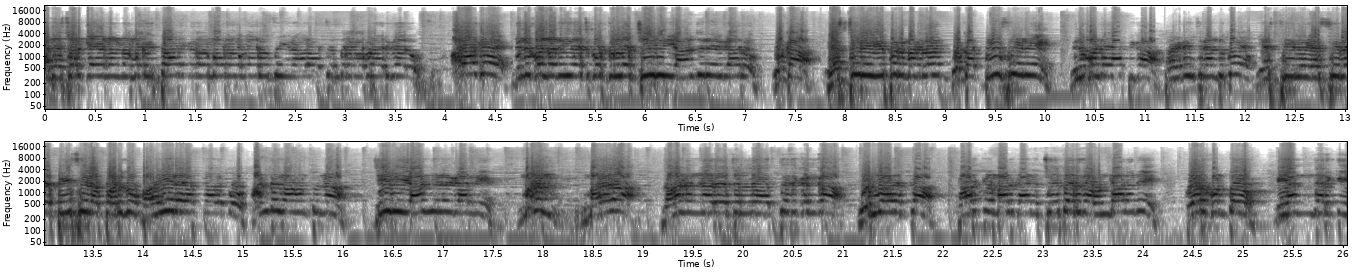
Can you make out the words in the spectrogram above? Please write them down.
అది స్వర్గీయ నందమూరి తారక రామారావు గారు శ్రీ నారా అలాగే వినుకొండ నియోజకవర్గంలో జీవి ఆంజనేయులు గారు ఒక ఎస్టీని ఇప్పుడు మండలం ఒక బీసీని వినుకొండ వ్యాప్తిగా ప్రకటించినందుకు ఎస్టీలు ఎస్సీల బీసీల పడుగు బలహీన వర్గాలకు అండగా ఉంటున్న జీవి ఆంజనేయులు గారిని మనం మరలా రానున్న రోజుల్లో అత్యధికంగా ఎన్నో యొక్క కార్యక్రమాలకు ఆయన చేతోడుగా ఉండాలని కోరుకుంటూ మీ అందరికీ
